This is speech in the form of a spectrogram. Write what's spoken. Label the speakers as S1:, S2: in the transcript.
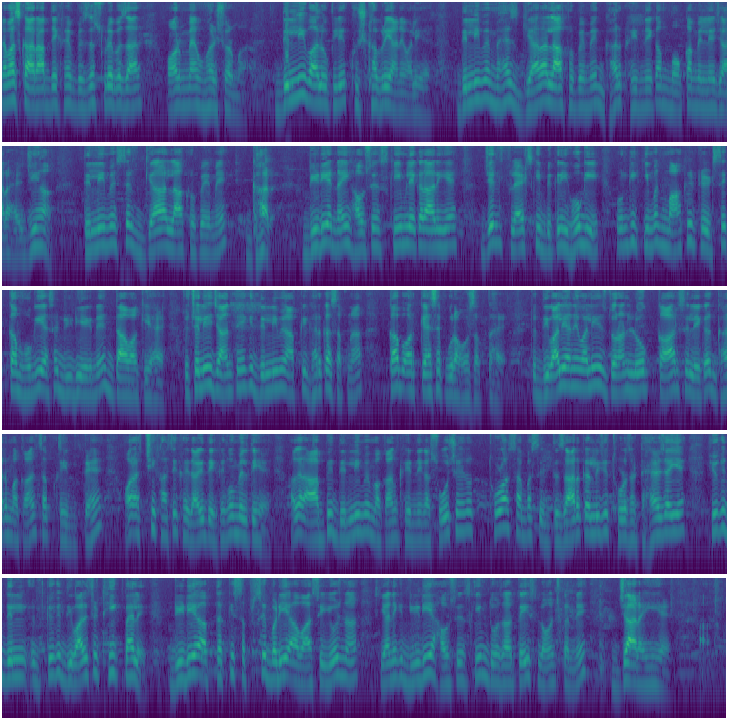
S1: नमस्कार, आप देख रहे हैं बिज़नेस टुडे बाज़ार और मैं हूँ हर्ष शर्मा दिल्ली वालों के लिए खुशखबरी आने वाली है। दिल्ली में महज 11 लाख रुपए में घर खरीदने का मौका मिलने जा रहा है। जी हाँ, दिल्ली में सिर्फ़ 11 लाख रुपए में घर। डीडीए नई हाउसिंग स्कीम लेकर आ रही है। जिन फ्लैट्स की बिक्री होगी, उनकी कीमत मार्केट रेट से कम होगी, ऐसा डीडीए ने दावा किया है। तो चलिए जानते हैं कि दिल्ली में आपके घर का सपना कब और कैसे पूरा हो सकता है। तो दिवाली आने वाली इस दौरान लोग कार से लेकर घर मकान सब खरीदते हैं और अच्छी खासी खरीदारी देखने को मिलती है। अगर आप भी दिल्ली में मकान खरीदने का सोच रहे हैं तो थोड़ा सा बस इंतज़ार कर लीजिए थोड़ा सा ठहर जाइए, क्योंकि दिल, क्योंकि दिवाली से ठीक पहले डी अब तक की सबसे बड़ी आवासीय योजना, यानी कि डीडीए हाउसिंग स्कीम दो हज़ार तेईस लॉन्च करने जा रही है।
